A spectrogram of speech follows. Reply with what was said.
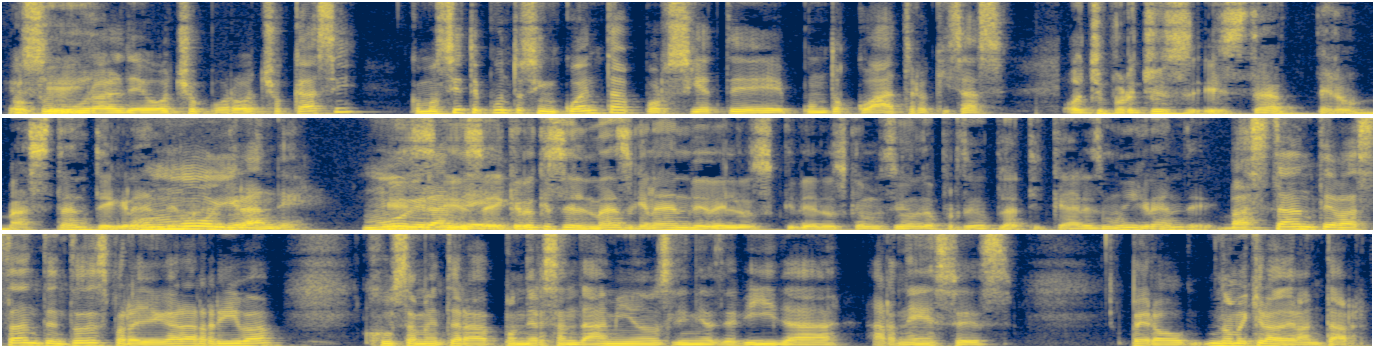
Es un mural de 8 por 8 casi, como 7.50 por 7.4 quizás. 8 por 8 está, pero bastante grande. Muy grande. Muy grande. creo que es el más grande de los, de los que hemos tenido la oportunidad de platicar. Es muy grande. Bastante, bastante. Entonces, para llegar arriba, justamente era poner sandamios, líneas de vida, arneses pero no me quiero adelantar.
